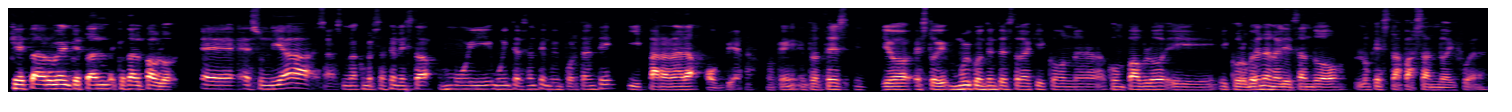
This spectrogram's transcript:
¿Qué tal, Rubén? ¿Qué tal, qué tal Pablo? Eh, es un día, o sea, es una conversación está muy, muy interesante, muy importante y para nada obvia. ¿okay? Entonces, yo estoy muy contento de estar aquí con, eh, con Pablo y, y con Rubén analizando lo que está pasando ahí fuera.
